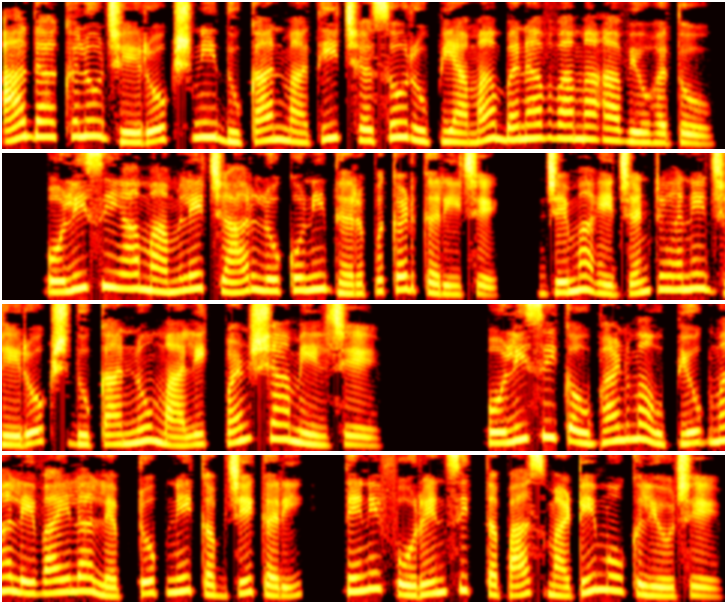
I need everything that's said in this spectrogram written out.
આ દાખલો ઝેરોક્ષની દુકાનમાંથી છસો રૂપિયામાં બનાવવામાં આવ્યો હતો. પોલીસે આ મામલે ચાર લોકોની ધરપકડ કરી છે. જેમાં એજન્ટ અને ઝેરોક્ષ દુકાનનો માલિક પણ સામેલ છે. પોલીસે કૌભાંડમાં ઉપયોગમાં લેવાયેલા લેપટોપને કબજે કરી તેને ફોરેન્સિક તપાસ માટે મોકલ્યો છે.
